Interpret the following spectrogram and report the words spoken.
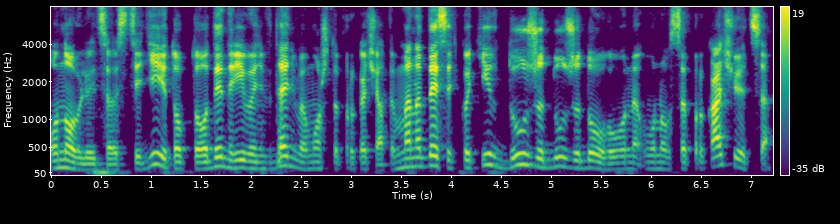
Оновлюються ось ці дії, тобто один рівень в день ви можете прокачати. В мене 10 котів, дуже дуже довго воно, воно все прокачується.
